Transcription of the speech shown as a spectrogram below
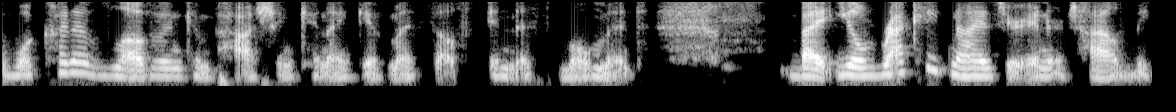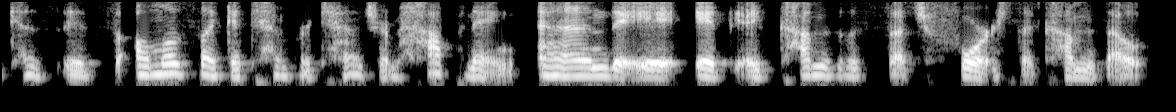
What kind of love and compassion can i give myself in this moment? But you'll recognize your inner child because it's almost like a temper tantrum happening and it, it, it comes with such force that comes out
